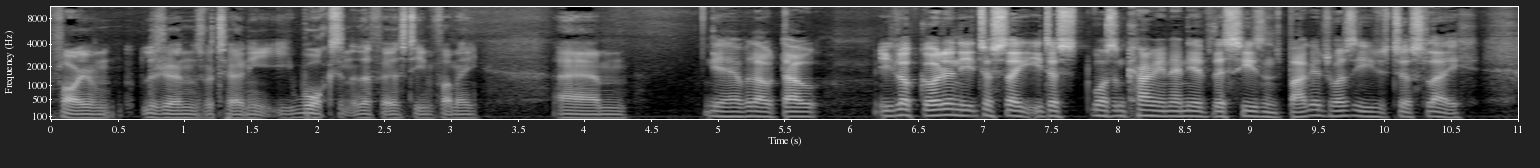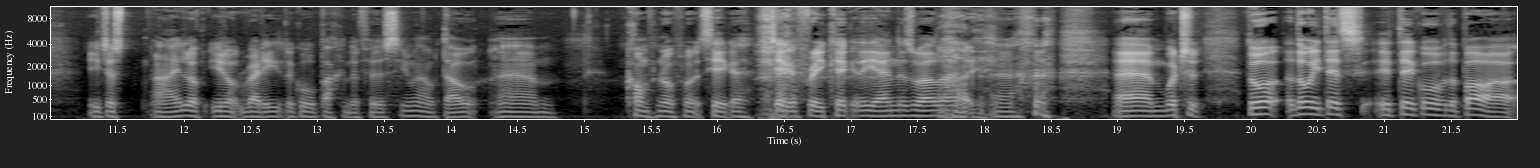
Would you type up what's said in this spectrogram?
Florian Lejeune's return. He, he walks into the first team for me. Um, yeah, without doubt he looked good, and he just like he just wasn't carrying any of this season's baggage, was he? He was just like he just I look he looked ready to go back in the first team without doubt. Um, enough to take a take a free kick at the end as well. Uh, um, which though though he did it did go over the bar.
